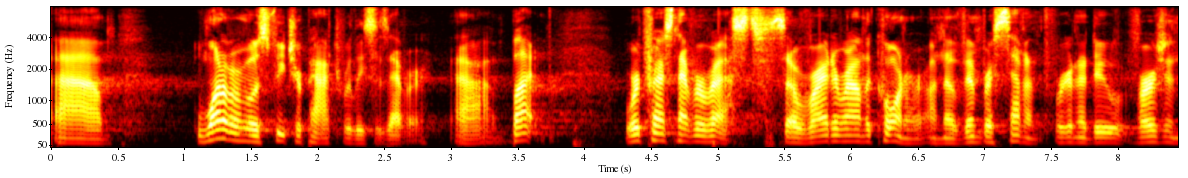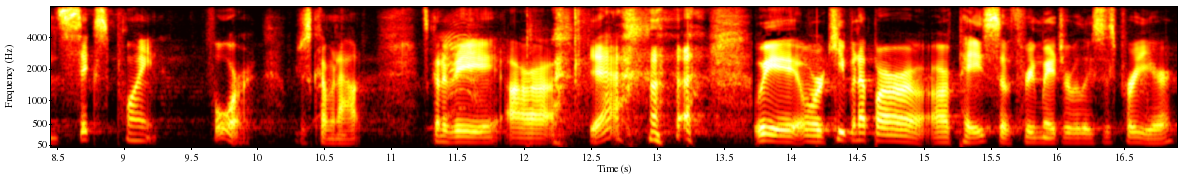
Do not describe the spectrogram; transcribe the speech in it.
Um, one of our most feature-packed releases ever, uh, but WordPress never rests. So right around the corner on November 7th, we're going to do version 6.4, which is coming out. It's going to be our, yeah, we, we're keeping up our, our pace of three major releases per year.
